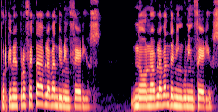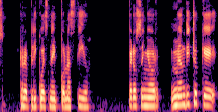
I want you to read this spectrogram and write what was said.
Porque en el profeta hablaban de un Inferius. No, no hablaban de ningún Inferius, replicó Snape con hastío. Pero, señor, me han dicho que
